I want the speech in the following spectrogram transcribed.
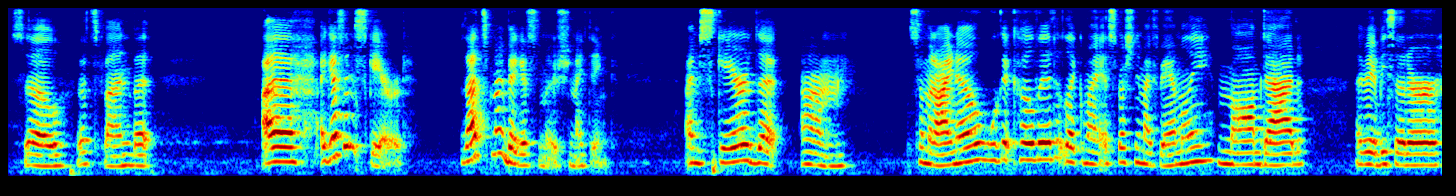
so that's fun, but I, I guess I'm scared that's my biggest emotion, I think. I'm scared that um, someone I know will get COVID, like my, especially my family, mom, dad, my babysitter,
